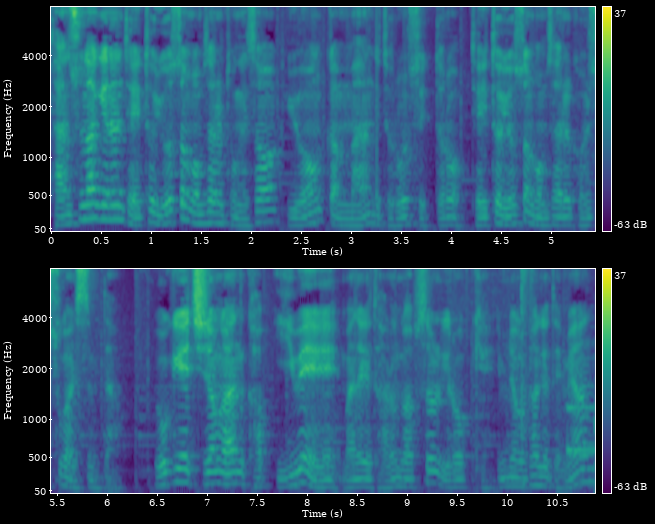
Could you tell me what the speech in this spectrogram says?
단순하게는 데이터 유효성 검사를 통해서 유효값만 들어올 수 있도록 데이터 유효성 검사를 걸 수가 있습니다. 여기에 지정한 값 이외에 만약에 다른 값을 이렇게 입력을 하게 되면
